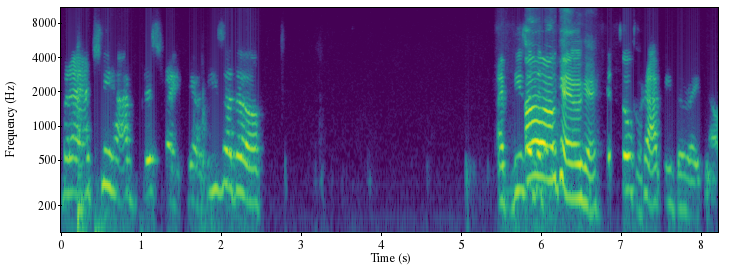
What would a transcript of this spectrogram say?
but I actually have this right here. These are the. I, these are oh, the, okay, okay. It's so cool. crappy though right now.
